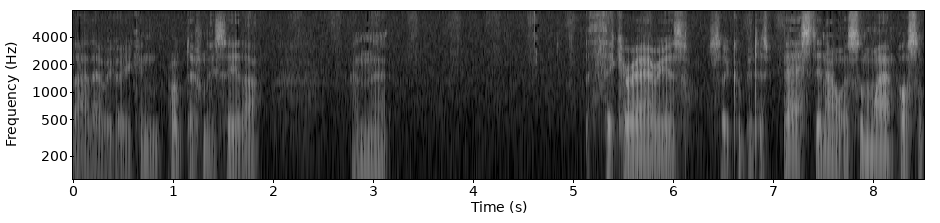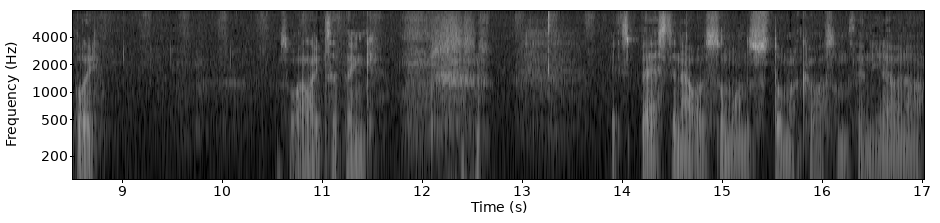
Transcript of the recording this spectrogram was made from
ah, there we go you can probably definitely see that. And the thicker areas so it could be just bursting out of somewhere possibly. That's what I like to think. It's bursting out of someone's stomach or something you never know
